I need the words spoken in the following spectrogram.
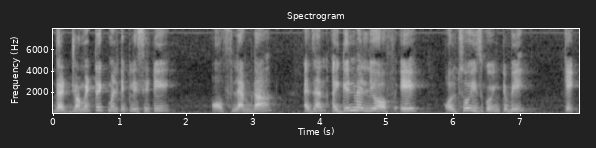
that geometric multiplicity of lambda as an eigenvalue of A also is going to be k.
